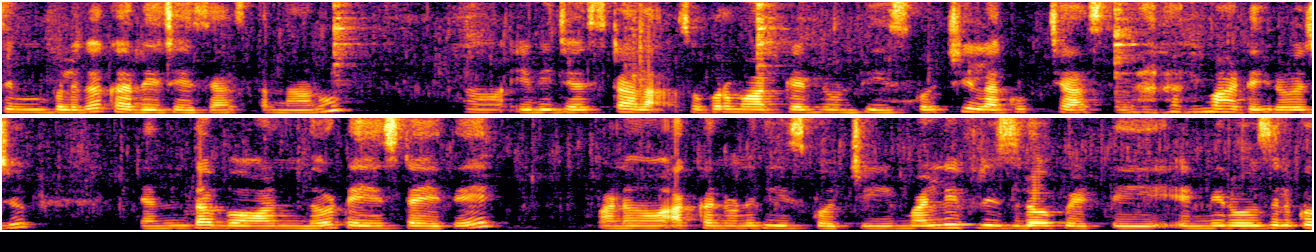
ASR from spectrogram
సింపుల్గా కర్రీ చేసేస్తున్నాను. ఇవి జస్ట్ అలా సూపర్ మార్కెట్ నుండి తీసుకొచ్చి ఇలా కుక్ చేస్తున్నాను అనమాట ఈరోజు. ఎంత బాగుందో టేస్ట్ అయితే మనం అక్కడ నుండి తీసుకొచ్చి మళ్ళీ ఫ్రిడ్జ్లో పెట్టి ఎన్ని రోజులకో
